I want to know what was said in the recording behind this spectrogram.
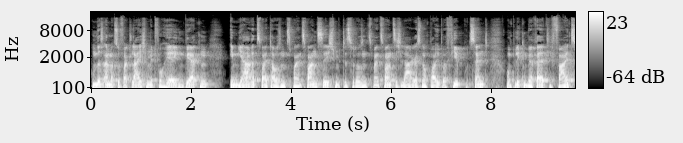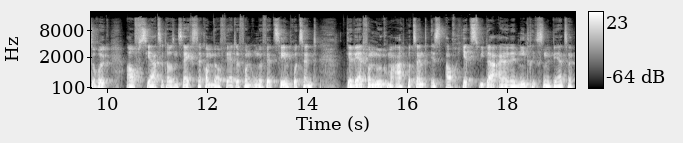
Um das einmal zu vergleichen mit vorherigen Werten, im Jahre 2022, Mitte 2022 lag es noch bei über 4% und blicken wir relativ weit zurück aufs Jahr 2006, da kommen wir auf Werte von ungefähr 10%. Der Wert von 0,8% ist auch jetzt wieder einer der niedrigsten Werte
